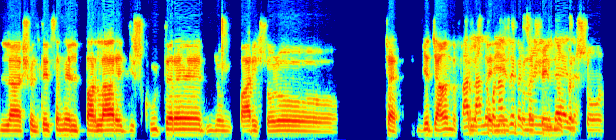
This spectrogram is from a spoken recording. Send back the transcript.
la scioltezza nel parlare, discutere, lo impari solo, cioè, viaggiando, parlando con altre persone conoscendo persone.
